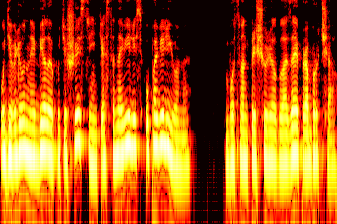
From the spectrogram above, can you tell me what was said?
Удивленные белые путешественники остановились у павильона. Боцман прищурил глаза и пробурчал.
